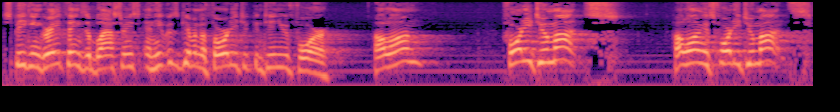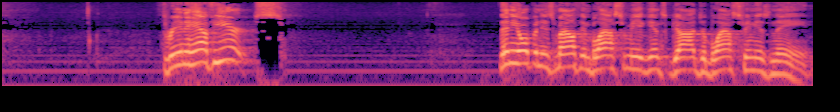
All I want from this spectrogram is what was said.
speaking great things and blasphemies, and he was given authority to continue for how long? 42 months. How long is 42 months? Three and a half years. Then he opened his mouth in blasphemy against God to blaspheme his name,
